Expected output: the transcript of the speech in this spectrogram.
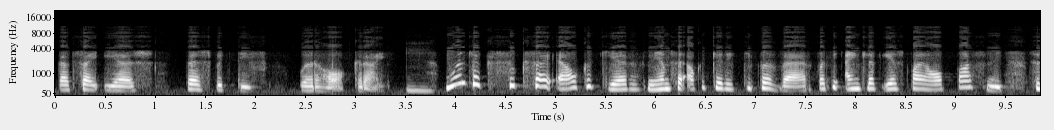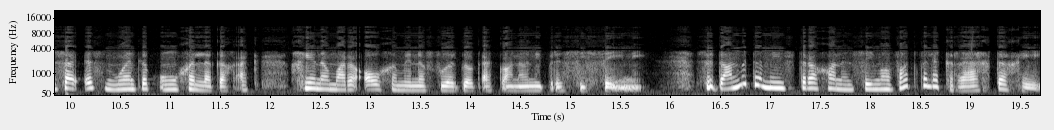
dat sy eers perspektief oor haar kry. Mm. Moontlik soek sy elke keer, neem sy elke keer die tipe werk wat nie eintlik eers by haar pas nie. So sy is moontlik ongelukkig. Ek gee nou maar 'n algemene voorbeeld. Ek kan nou nie presies sê nie. So dan moet 'n mens teruggaan en sê, "Maar wat wil ek regtig hê?"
